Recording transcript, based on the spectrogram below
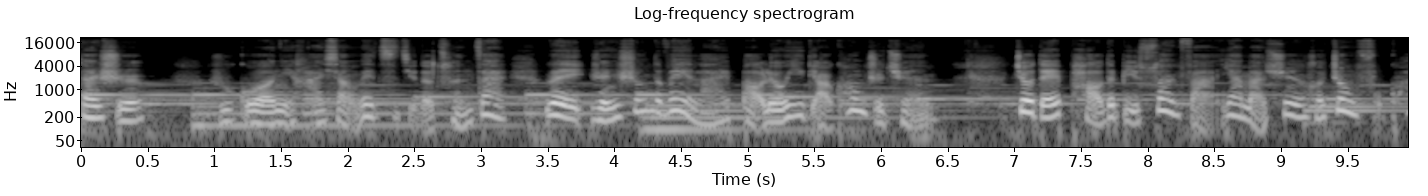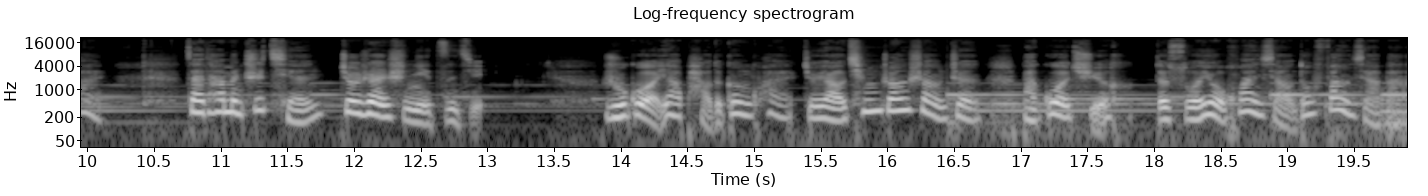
但是，如果你还想为自己的存在、为人生的未来保留一点控制权，就得跑得比算法、亚马逊和政府快，在他们之前就认识你自己。如果要跑得更快，就要轻装上阵，把过去的所有幻想都放下吧，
